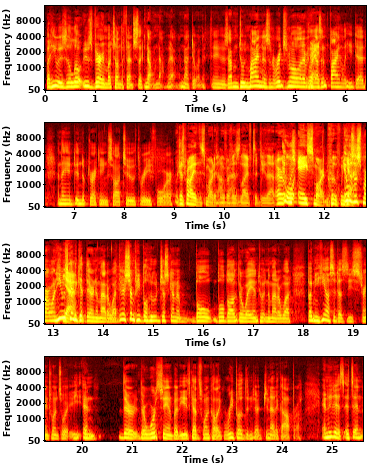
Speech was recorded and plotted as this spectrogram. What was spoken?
But he was a little, he was very much on the fence. He's like, no, no, no, I'm not doing it. And he goes, I'm doing mine as an original and everything Right. else. And finally, he did, and then he ended up directing Saw two, three, four. Which is probably the smartest move of his life to do that, or, It was- or a smart move. It was a smart one. He was Yeah. going to get there no matter what. There's some people who just going to bull bulldog their way into it no matter what. But I mean, he also does these strange ones where he, and they're they're worth seeing. But he's got this one called like Repo the Genetic Opera, and it is it's an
